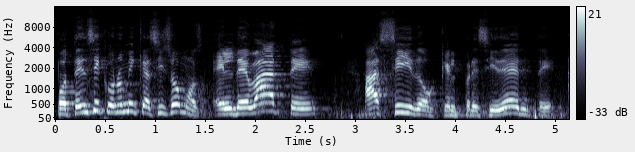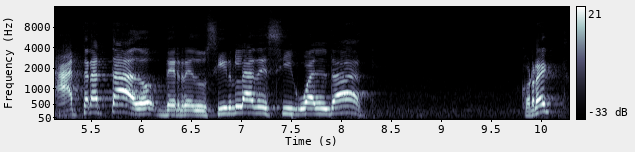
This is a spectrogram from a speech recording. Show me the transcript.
potencia económica sí somos. El debate ha sido que el presidente ha tratado de reducir la desigualdad. ¿Correcto?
